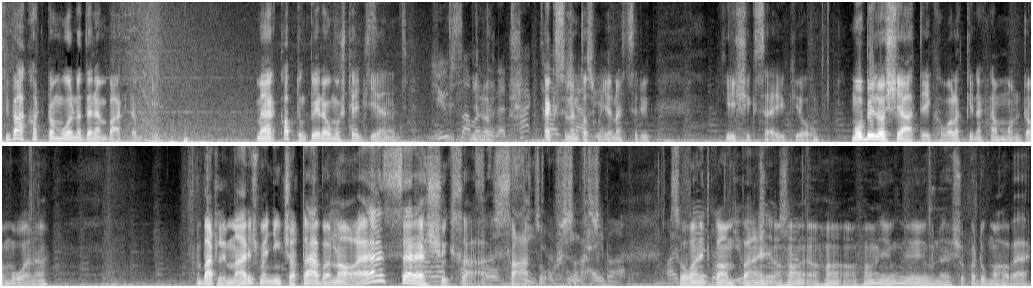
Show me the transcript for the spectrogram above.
Kivághattam volna, de nem vágtam ki. Mert kaptunk például most egy ilyen Excellent, azt mondja nagyszerű. Ki is jó. Mobilos játék, ha valakinek nem mondtam volna. Battle, már is menjünk csatába? Na, ezt szeressük szá szácok. Száz. Szóval van itt kampány. Aha, aha, aha, jó, jó, jó, ne sok a duma haver.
